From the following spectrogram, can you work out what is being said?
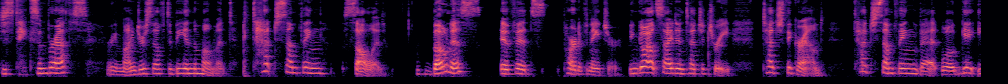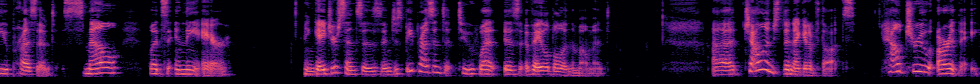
Just take some breaths Remind yourself to be in the moment. Touch something solid. Bonus if it's part of nature. You can go outside and touch a tree, touch the ground, touch something that will get you present. Smell what's in the air. Engage your senses and just be present to what is available in the moment. Uh, challenge the negative thoughts. How true are they?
